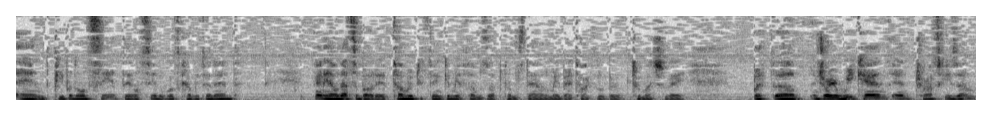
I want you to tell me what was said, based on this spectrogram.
and people don't see it. They don't see the world's coming to an end. Anyhow, that's about it. Tell me what you think. Give me a thumbs up, thumbs down. Maybe I talked a little bit too much today. But uh, enjoy your weekend, and Trotsky's out.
